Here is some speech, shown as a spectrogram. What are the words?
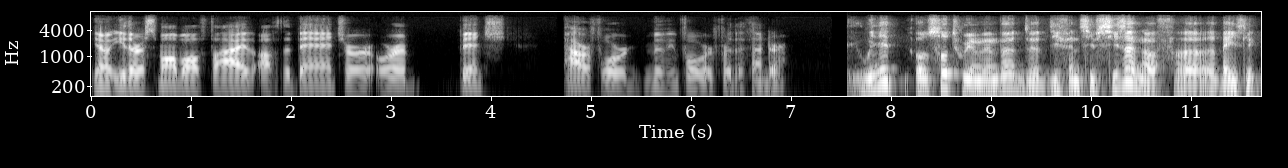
you know, either a small ball five off the bench or or a bench power forward moving forward for the Thunder. We need also to remember the defensive season of uh, Bazley.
